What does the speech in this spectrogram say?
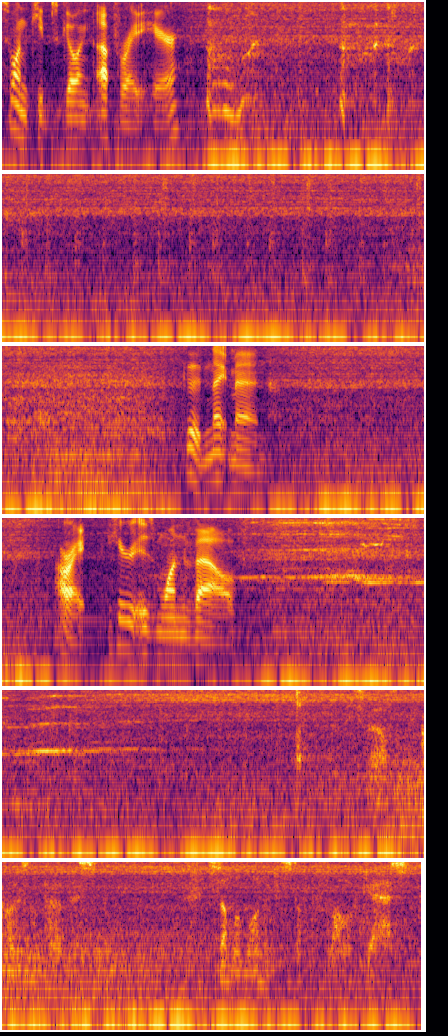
This one keeps going up right here. Good night, man. Alright, here is one valve. These valves have been closed on purpose. Someone wanted to stop the flow of gas.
